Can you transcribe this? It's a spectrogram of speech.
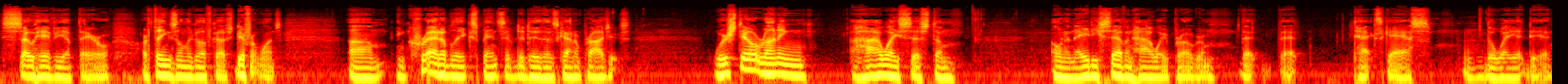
is so heavy up there, or, or things on the Gulf Coast, different ones. Um, incredibly expensive to do those kind of projects. We're still running a highway system on an 87 highway program that, that tax gas mm-hmm. the way it did.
